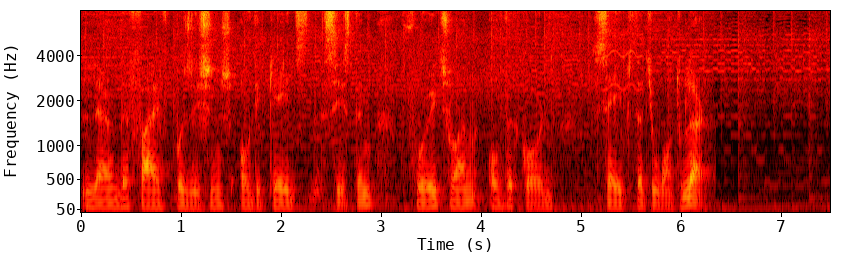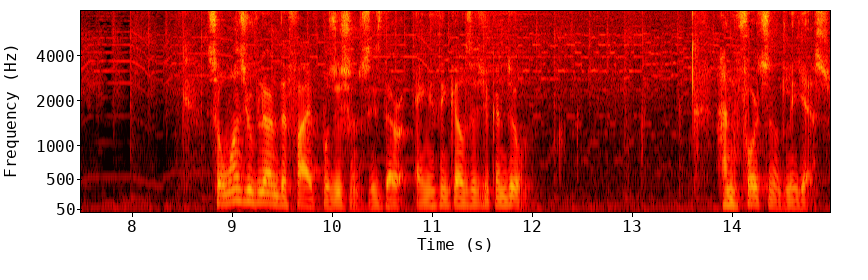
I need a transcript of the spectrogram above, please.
learn the five positions of the caged system for each one of the chord shapes that you want to learn. So once you've learned the five positions, is there anything else that you can do? Unfortunately, yes.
